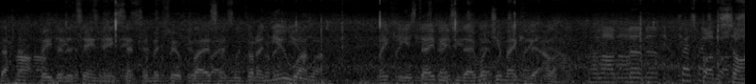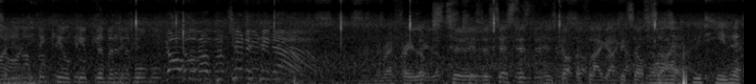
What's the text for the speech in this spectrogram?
the heartbeat of the team, these central midfield players, and we've got a new one making his debut today. What do you make of it, Alan? Well, I'm um, impressed by the signing. I think he'll give them a bit more... Golden opportunity now! And the referee looks to his assistant, who's got the flag up. It's ได้ offside. วิธีแหละ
